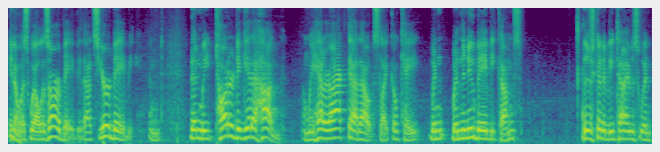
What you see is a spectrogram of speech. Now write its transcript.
you know, as well as our baby. That's your baby. And then we taught her to get a hug, and we had her act that out. It's like, okay, when when the new baby comes, there's going to be times when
